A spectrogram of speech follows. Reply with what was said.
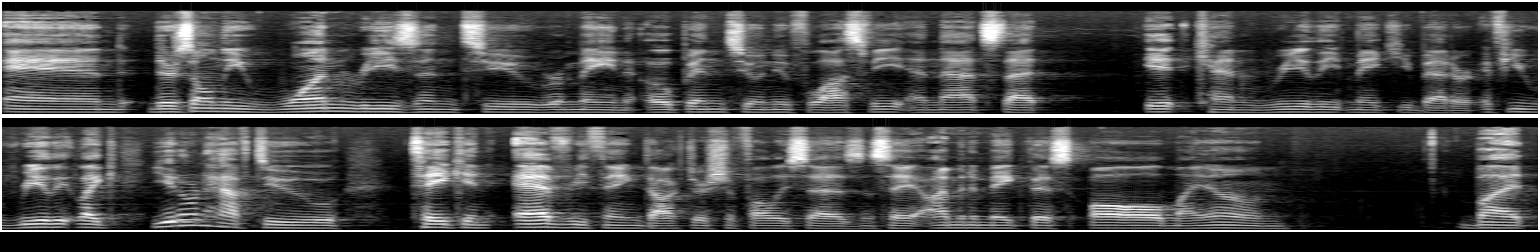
And there's only one reason to remain open to a new philosophy, and that's that it can really make you better. If you really like, you don't have to take in everything Dr. Shefali says and say, I'm going to make this all my own. But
